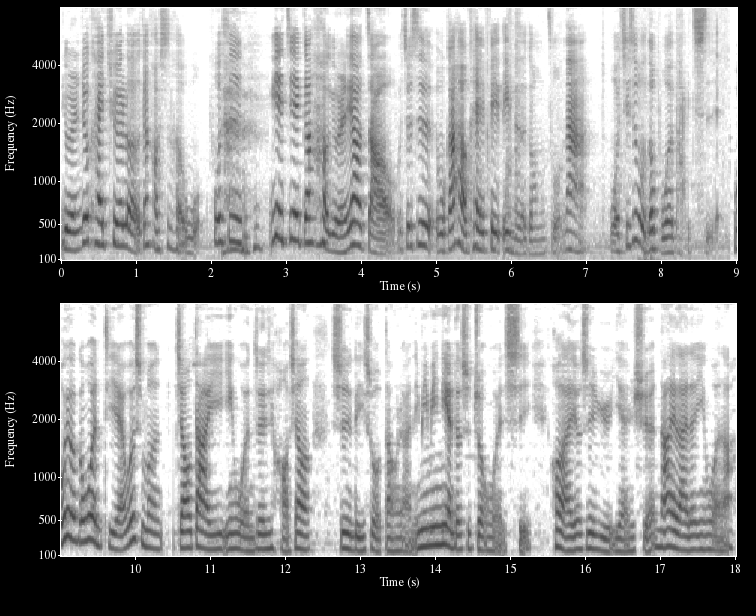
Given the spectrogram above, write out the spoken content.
有人就开缺了，刚好适合我，或是业界刚好有人要找，就是我刚好可以 fit in 的工作，那。我其实我都不会排斥诶。我有个问题诶，为什么教大一英文这好像是理所当然？你明明念的是中文系，后来又是语言学，哪里来的英文啊？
